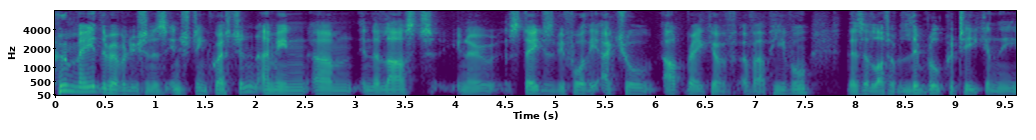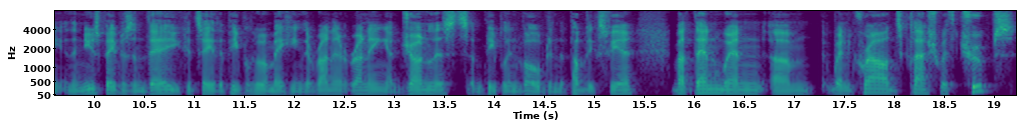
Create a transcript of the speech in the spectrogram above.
Who made the revolution is an interesting question. I mean, um, in the last, you know, stages before the actual outbreak of, of upheaval, there's a lot of liberal critique in the in the newspapers, and there you could say the people who are making the run, running are journalists and people involved in the public sphere. But then when um, when crowds clash with troops,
